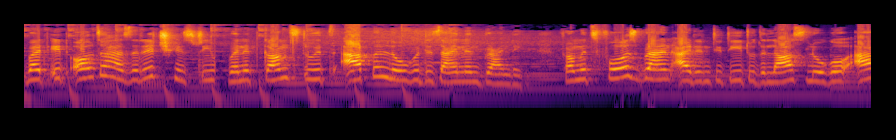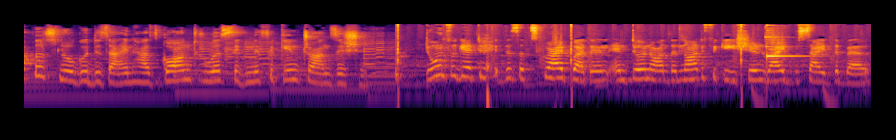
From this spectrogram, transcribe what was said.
but it also has a rich history when it comes to its Apple logo design and branding. From its first brand identity to the last logo, Apple's logo design has gone through a significant transition. Don't forget to hit the subscribe button and turn on the notification right beside the bell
